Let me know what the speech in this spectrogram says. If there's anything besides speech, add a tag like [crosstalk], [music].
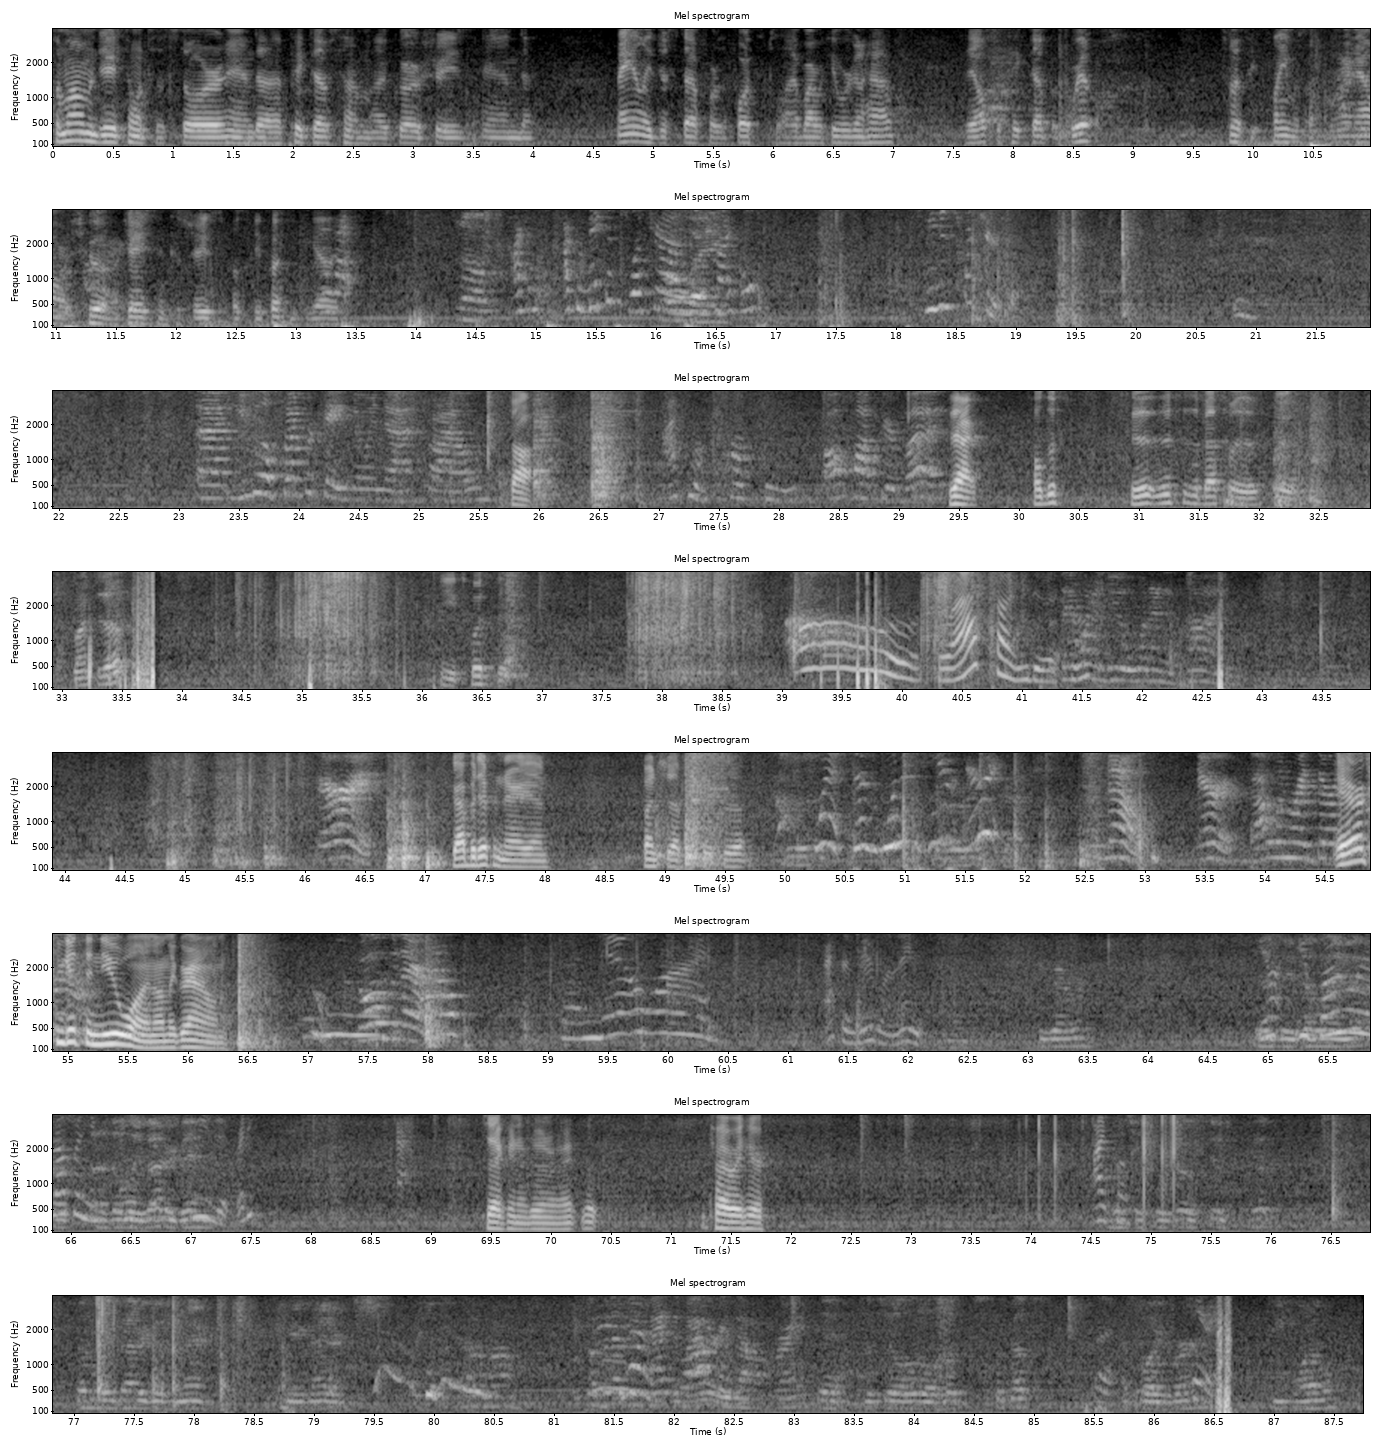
So mom and Jason went to the store and uh, picked up some uh, groceries and uh, mainly just stuff for the Fourth of July barbecue we're gonna have. They also picked up a grill. Supposed to be playing with something. Right now we're screwing with Jason because Jason's supposed to be putting it together. So, I can, I can make a sweatshirt out of this, Michael. Make a sweatshirt. Uh, you will fabricate doing that, child. Stop. I smell puppy. I'll pop your butt. Zach, hold this. This is the best way to do it. Bunch it up. You twist it. Oh, so that's how you do it, They huh? want to do it one at a time. Eric, Grab a different area and bunch it up and twist it up. [gasps] Wait, there's one in here, Eric. no. Eric, that one right there. on Eric can get the new one on the ground. a new one, ain't it? You grab one? You, you bundle it up and you, squeeze it. Ready? Zach, you're not doing it right. Look. Try right here. I pull. Doesn't the battery goes in there. In your igniter. So it doesn't the right? Yeah, so little hooks, hookups. That's why you burn. Keep one of them.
